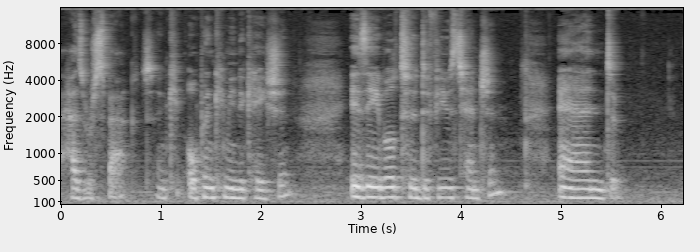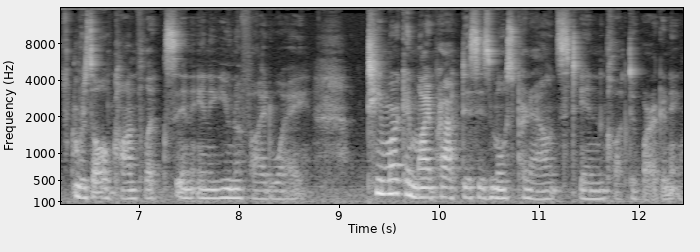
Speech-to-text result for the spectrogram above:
has respect and open communication, is able to diffuse tension, and resolve conflicts in, in a unified way. Teamwork in my practice is most pronounced in collective bargaining.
